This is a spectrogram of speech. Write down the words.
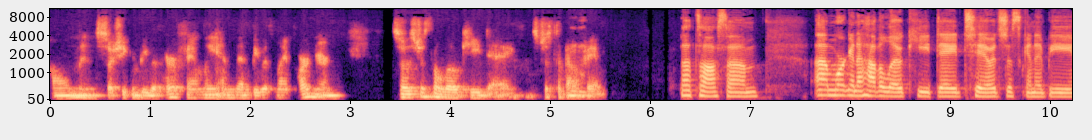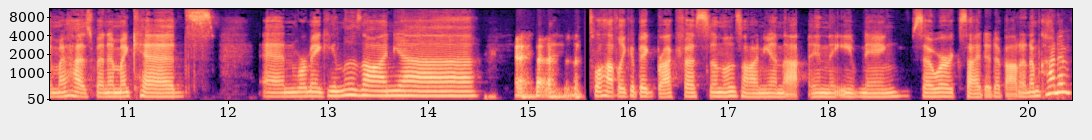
home, and so she can be with her family, and then be with my partner. So it's just a low key day. It's just about family. That's awesome. Um, we're going to have a low key day too. It's just going to be my husband and my kids, and we're making lasagna. We'll have like a big breakfast and lasagna in that in the evening. So we're excited about it. I'm kind of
